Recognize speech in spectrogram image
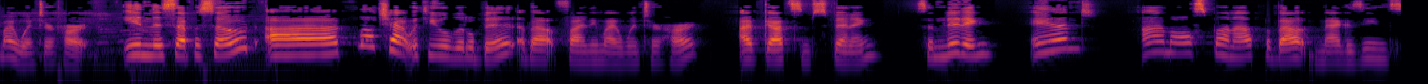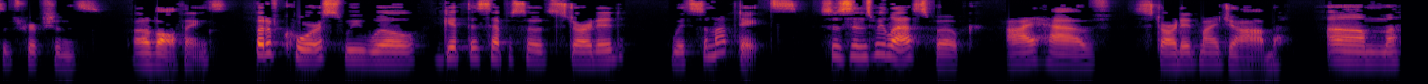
My Winter Heart. In this episode, uh, I'll chat with you a little bit about finding my winter heart. I've got some spinning, some knitting, and I'm all spun up about magazine subscriptions, of all things. But of course, we will get this episode started with some updates. So since we last spoke, I have started my job. Um,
